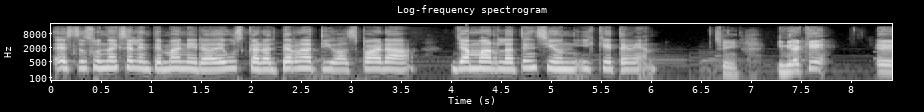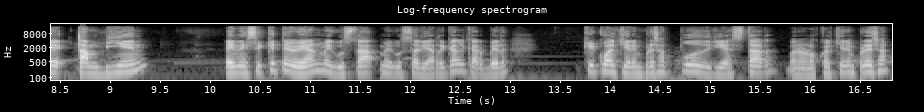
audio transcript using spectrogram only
esto es una excelente manera de buscar alternativas para llamar la atención y que te vean. Sí. Y mira que eh, también en ese que te vean me gusta, me gustaría recalcar ver que cualquier empresa podría estar, bueno, no cualquier empresa,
